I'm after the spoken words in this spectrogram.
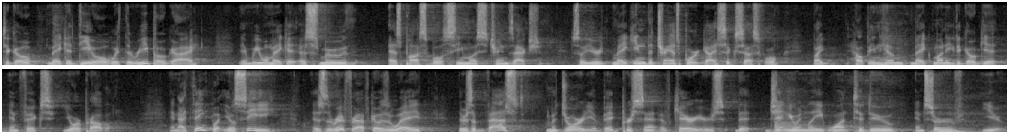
to go make a deal with the repo guy, and we will make it as smooth as possible, seamless transaction. So you're making the transport guy successful by helping him make money to go get and fix your problem. And I think what you'll see as the riffraff goes away, there's a vast majority, a big percent of carriers that genuinely want to do and serve you.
